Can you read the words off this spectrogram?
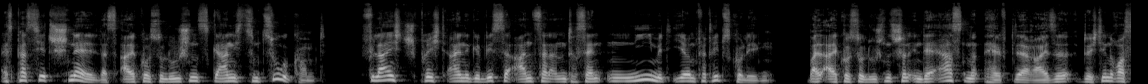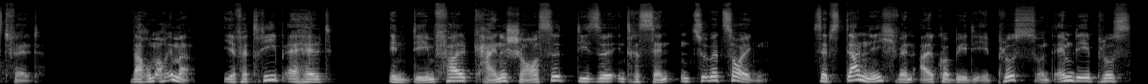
Es passiert schnell, dass Alco Solutions gar nicht zum Zuge kommt. Vielleicht spricht eine gewisse Anzahl an Interessenten nie mit ihren Vertriebskollegen, weil Alco Solutions schon in der ersten Hälfte der Reise durch den Rost fällt. Warum auch immer, ihr Vertrieb erhält in dem Fall keine Chance, diese Interessenten zu überzeugen. Selbst dann nicht, wenn Alcor BDE Plus und MDE Plus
